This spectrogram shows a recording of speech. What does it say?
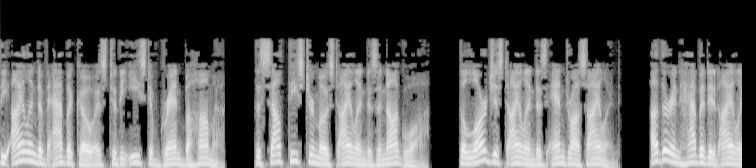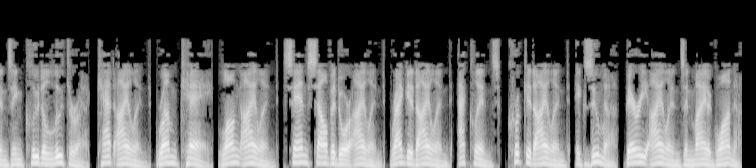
The island of Abaco is to the east of Grand Bahama. The southeasternmost island is Inagua. The largest island is Andros Island. Other inhabited islands include Eleuthera, Cat Island, Rum Cay, Long Island, San Salvador Island, Ragged Island, Acklins, Crooked Island, Exuma, Berry Islands and Mayaguana.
